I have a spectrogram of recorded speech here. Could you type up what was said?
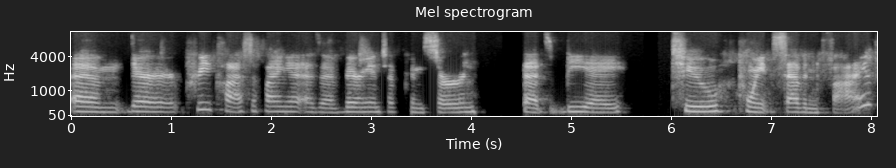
Um, they're pre classifying it as a variant of concern that's BA 2.75.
